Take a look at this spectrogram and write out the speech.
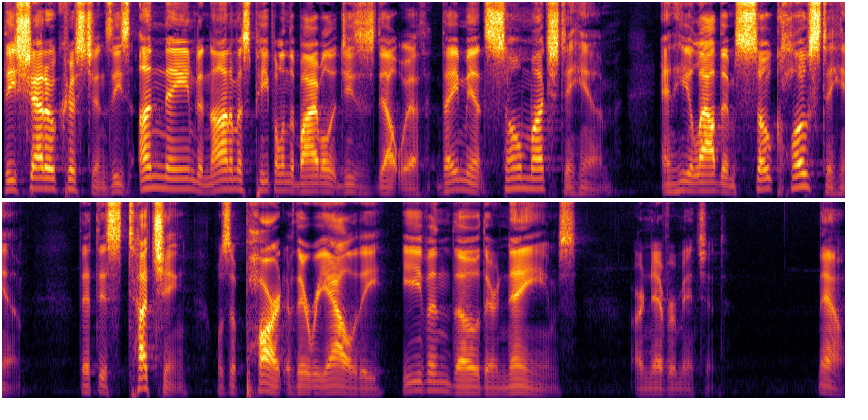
These shadow Christians, these unnamed, anonymous people in the Bible that Jesus dealt with, they meant so much to him, and he allowed them so close to him that this touching was a part of their reality even though their names are never mentioned. Now,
